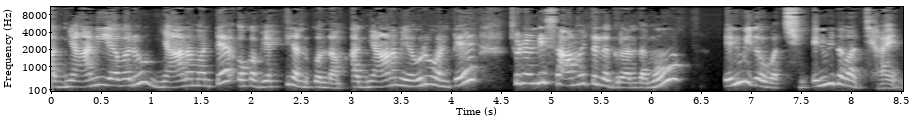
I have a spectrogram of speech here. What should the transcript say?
ఆ జ్ఞాని ఎవరు? జ్ఞానం అంటే ఒక వ్యక్తి అనుకుందాం. ఆ జ్ఞానం ఎవరు అంటే చూడండి సామెతల గ్రంథము ఎనిమిదవ వచ్చి ఎనిమిదవ అధ్యాయం.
